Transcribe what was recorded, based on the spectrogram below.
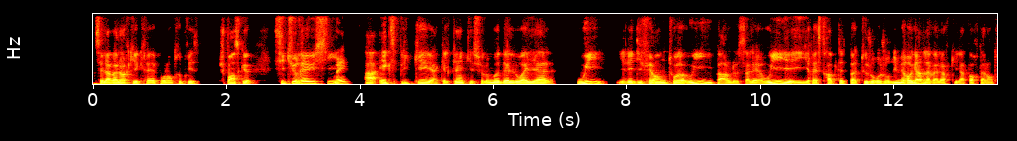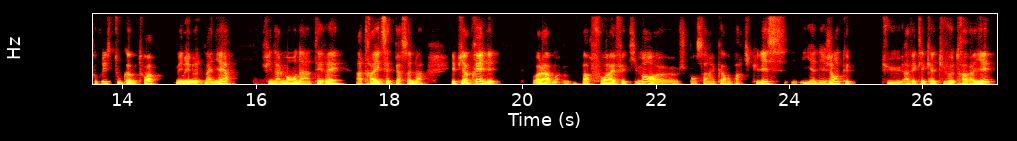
c'est la valeur qui est créée pour l'entreprise. Je pense que si tu réussis à expliquer à quelqu'un qui est sur le modèle loyal, oui, il est différent de toi, oui, il parle de salaire, oui, et il restera peut-être pas toujours aujourd'hui, mais regarde la valeur qu'il apporte à l'entreprise, tout comme toi, mais d'une autre manière, finalement, on a intérêt à travailler avec cette personne-là. Et puis après, des, voilà, parfois, effectivement, euh, je pense à un cas en particulier, il y a des gens que tu, avec lesquels tu veux travailler,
